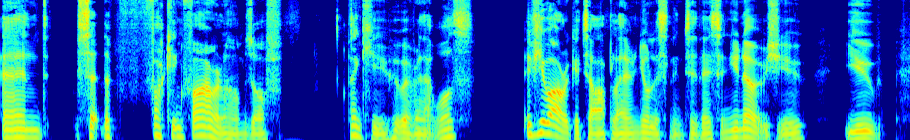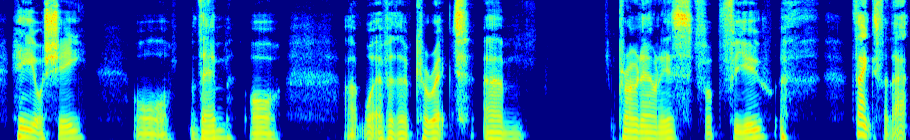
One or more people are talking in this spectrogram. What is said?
and set the fucking fire alarms off. Thank you, whoever that was. If you are a guitar player and you're listening to this and you know it was you, you, he or she, or them, or uh, whatever the correct um, pronoun is for, for you, thanks for that.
